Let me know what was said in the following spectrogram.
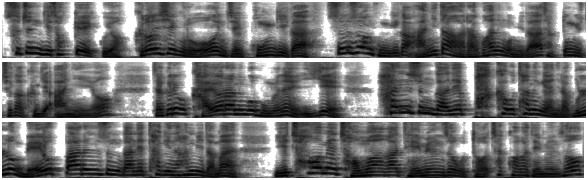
수증기 섞여 있고요. 그런 식으로 이제 공기가 순수한 공기가 아니다라고 하는 겁니다. 작동 유체가 그게 아니에요. 자, 그리고 가열하는 거 보면은 이게 한순간에 팍 하고 타는 게 아니라 물론 매우 빠른 순간에 타기는 합니다만 이게 처음에 점화가 되면서부터 착화가 되면서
